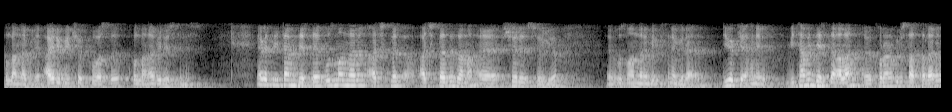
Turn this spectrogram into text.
kullanılabilir. Ayrı bir çöp kovası kullanabilirsiniz. Evet vitamin desteği uzmanların açıkla, açıkladığı zaman e, şöyle söylüyor. E, uzmanların bilgisine göre diyor ki hani vitamin desteği alan e, koronavirüs hastaları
